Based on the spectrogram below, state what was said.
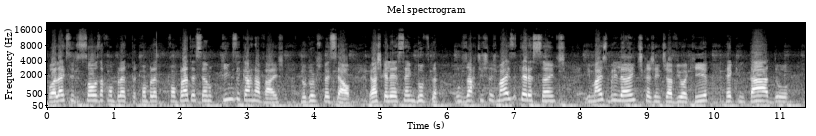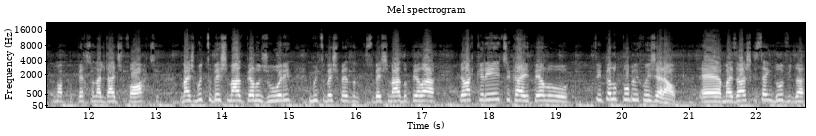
O Alex de Souza completa, completa, completa esse ano 15 carnavais no grupo especial. Eu acho que ele é sem dúvida um dos artistas mais interessantes e mais brilhantes que a gente já viu aqui, requintado, com uma personalidade forte, mas muito subestimado pelo júri e muito subestimado, pela, pela crítica e pelo, enfim, pelo público em geral. É, mas eu acho que sem dúvida,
